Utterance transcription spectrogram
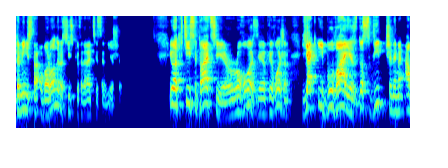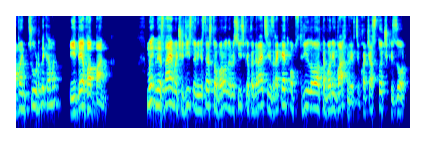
до міністра оборони Російської Федерації Сергія Шойгу. І от в цій ситуації Рогоз Пригожин, як і буває з досвідченими авантюрниками, йде в банк. Ми не знаємо, чи дійсно Міністерство оборони Російської Федерації з ракет обстрілювало табори вагнерівців, хоча з точки зору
